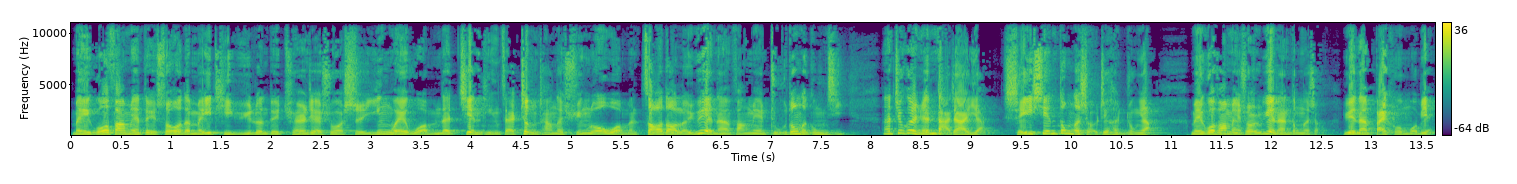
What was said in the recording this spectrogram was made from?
美国方面对所有的媒体舆论对全世界说，是因为我们的舰艇在正常的巡逻，我们遭到了越南方面主动的攻击。那就跟人打架一样，谁先动的手这很重要。美国方面说越南动的手，越南百口莫辩。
